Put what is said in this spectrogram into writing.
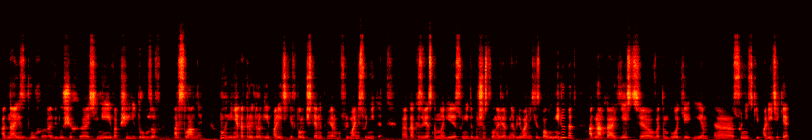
одна из двух э, ведущих э, семей в общине друзов Арсланы – ну и некоторые другие политики, в том числе, например, мусульмане-сунниты. Э, как известно, многие сунниты, большинство, наверное, в Ливане Хизбаллу не любят, однако есть э, в этом блоке и э, суннитские политики,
